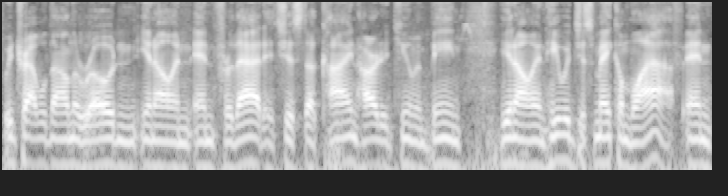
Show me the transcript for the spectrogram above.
we'd travel down the road and you know and and for that it's just a kind-hearted human being you know and he would just make them laugh and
